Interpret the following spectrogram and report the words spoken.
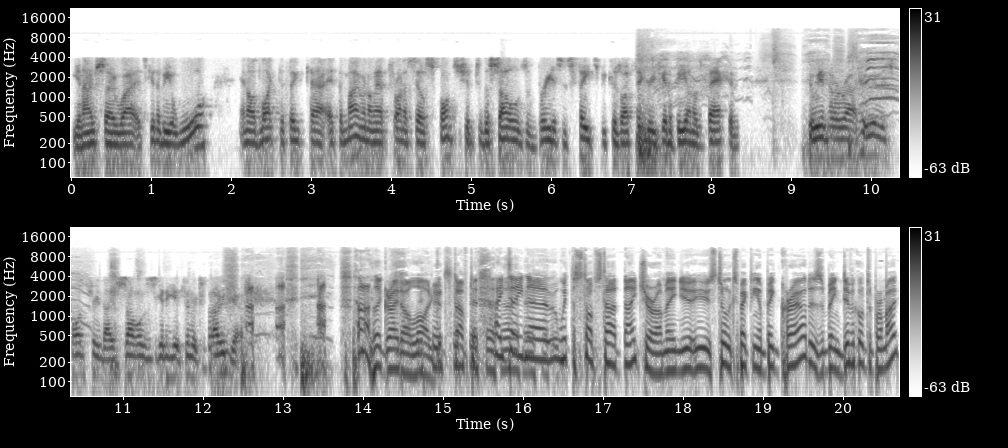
You know, so uh, it's going to be a war. And I'd like to think uh, at the moment I'm out trying to sell sponsorship to the soles of Briedis' feet because I figure he's going to be on his back and whoever uh, whoever's sponsoring those souls is going to get some exposure. the great old line. Good stuff. hey, Dean, uh, with the stop start nature, I mean, you, you're still expecting a big crowd. Has it been difficult to promote?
